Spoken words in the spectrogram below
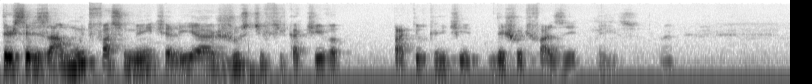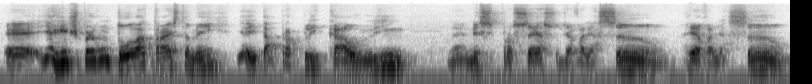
terceirizar muito facilmente ali a justificativa para aquilo que a gente deixou de fazer. Isso. É, e a gente perguntou lá atrás também, e aí dá para aplicar o Lean né, nesse processo de avaliação, reavaliação,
